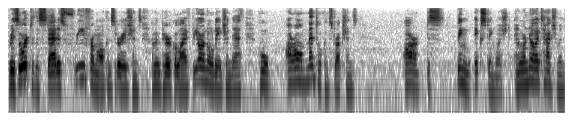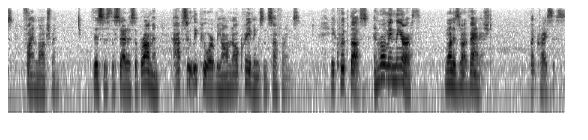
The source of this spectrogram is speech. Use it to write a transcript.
Resort to the status free from all considerations of empirical life beyond old age and death, who are all mental constructions, are extinguished, and where no attachments find lodgment. This is the status of Brahman, absolutely pure beyond all cravings and sufferings. Equipped thus, and roaming the earth, one is not vanished by crisis.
